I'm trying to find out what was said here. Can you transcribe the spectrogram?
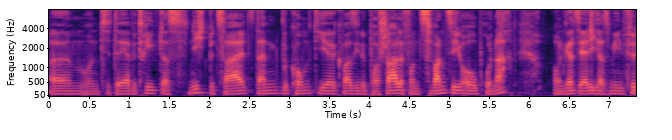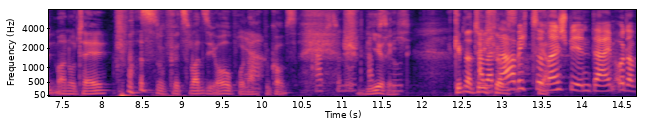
ähm, und der Betrieb das nicht bezahlt, dann bekommt ihr quasi eine Pauschale von 20 Euro pro Nacht. Und ganz ehrlich, Jasmin, find mal ein Hotel, was du für 20 Euro pro Ja, Nacht bekommst. Absolut. Schwierig. Absolut. Gibt natürlich Aber für da habe ich zum ja. Beispiel in deinem, oder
